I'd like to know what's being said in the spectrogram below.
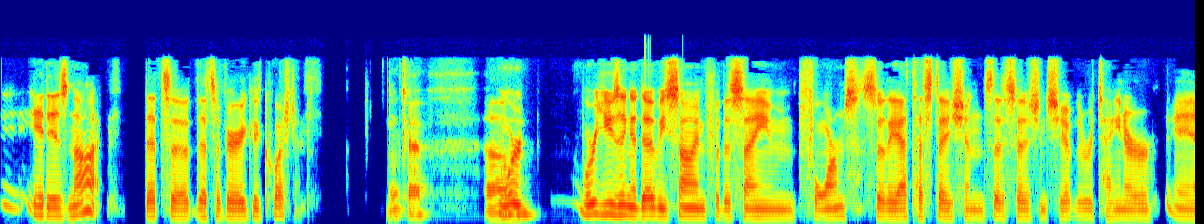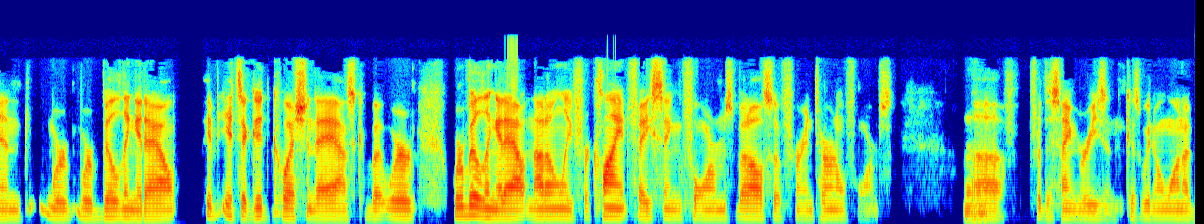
It is not. That's a that's a very good question. Okay. We're- Um, We're using Adobe Sign for the same forms, so the attestations, the citizenship, the retainer, and we're we're building it out. It, it's a good question to ask, but we're we're building it out not only for client-facing forms, but also for internal forms mhm. uh, for the same reason, because we don't want to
